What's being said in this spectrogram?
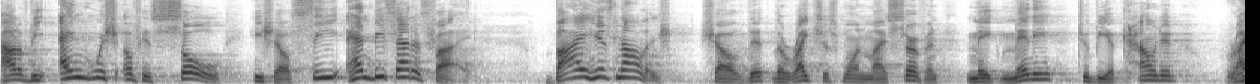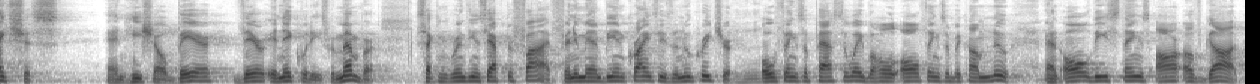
Out of the anguish of his soul he shall see and be satisfied. By his knowledge shall the, righteous one, my servant, make many to be accounted righteous, and he shall bear their iniquities. Remember, 2 Corinthians chapter 5. If any man be in Christ, he's a new creature. Mm-hmm. Old things have passed away. Behold, all things have become new. And all these things are of God,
